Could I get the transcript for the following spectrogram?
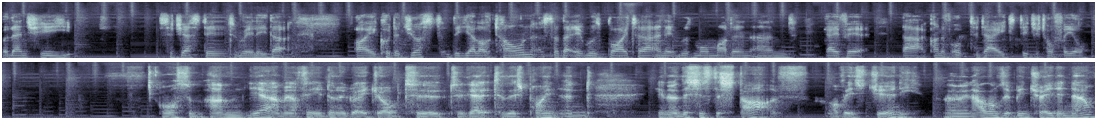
but then she suggested really that I could adjust the yellow tone so that it was brighter and it was more modern and gave it that kind of up to date digital feel. Awesome. Um, yeah, I mean, I think you've done a great job to to get it to this point, and you know, this is the start of of its journey. I mean, how long's it been trading now?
